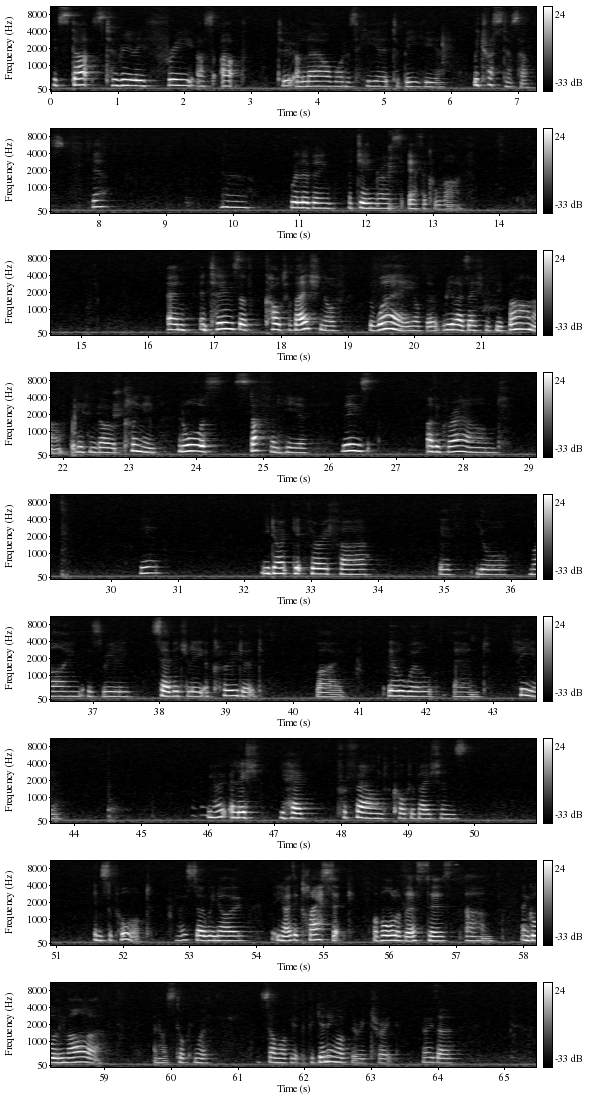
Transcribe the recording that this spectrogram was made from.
It starts to really free us up to allow what is here to be here. We trust ourselves. Yeah? No, we're living a generous, ethical life. And in terms of cultivation of the way, of the realization of nibbana, the letting go of clinging, and all this stuff in here, these are the ground. Yeah. You don't get very far if your mind is really savagely occluded by ill will and fear. You know, unless you have profound cultivations in support. You know, so we know, you know, the classic of all of this is um, Angulimala, and I was talking with some of you at the beginning of the retreat. You know, the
